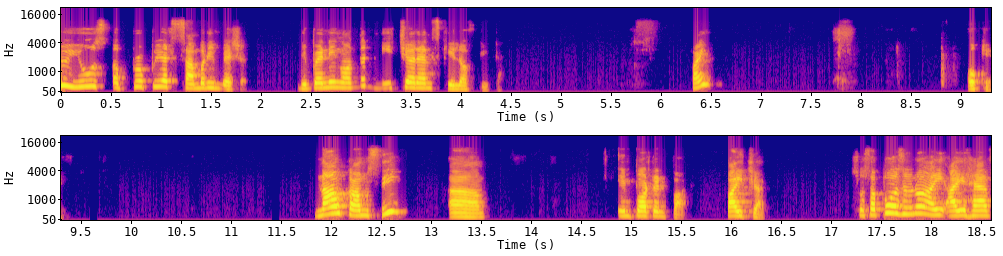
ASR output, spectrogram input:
to use appropriate summary measure depending on the nature and scale of data. Fine. Okay. Now comes the uh, important part, pie chart. So suppose, you know, I, I have,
